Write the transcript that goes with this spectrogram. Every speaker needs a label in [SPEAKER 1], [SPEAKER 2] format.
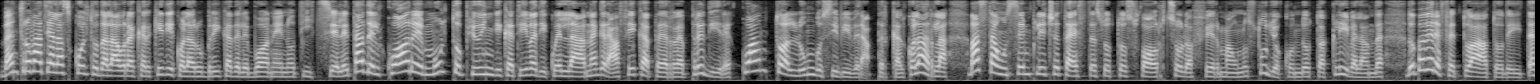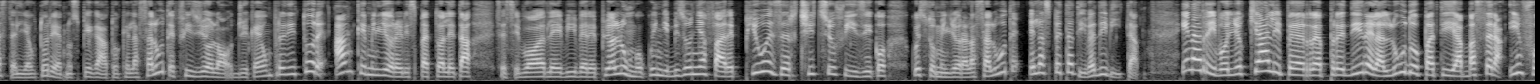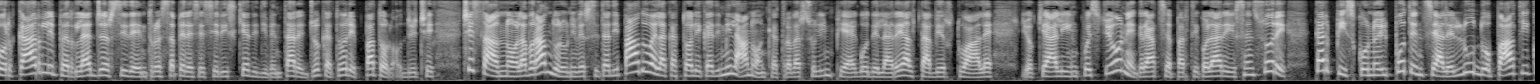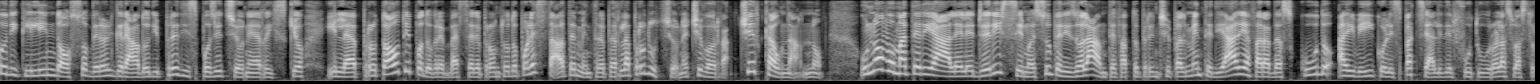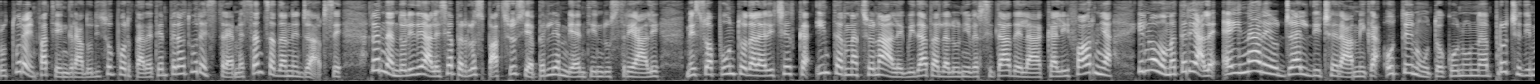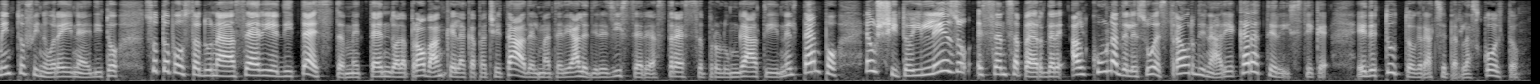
[SPEAKER 1] Bentrovati all'ascolto da Laura Carchidi con la rubrica delle buone notizie. L'età del cuore è molto più indicativa di quella anagrafica per predire quanto a lungo si vivrà. Per calcolarla basta un semplice test sotto sforzo, lo afferma uno studio condotto a Cleveland. Dopo aver effettuato dei test, gli autori hanno spiegato che la salute fisiologica è un predittore anche migliore rispetto all'età se si vuole vivere più a lungo, quindi bisogna fare più esercizio fisico. Questo migliora la salute e l'aspettativa di vita. In arrivo gli occhiali per predire la ludopatia via, basterà inforcarli per leggersi dentro e sapere se si rischia di diventare giocatori patologici. Ci stanno lavorando l'Università di Padova e la Cattolica di Milano anche attraverso l'impiego della realtà virtuale. Gli occhiali in questione, grazie a particolari sensori, carpiscono il potenziale ludopatico di chi li indossa, ovvero il grado di predisposizione al rischio. Il prototipo dovrebbe essere pronto dopo l'estate, mentre per la produzione ci vorrà circa un anno. Un nuovo materiale leggerissimo e super isolante, fatto principalmente di aria, farà da scudo ai veicoli veicoli spaziali del futuro. La sua struttura infatti è in grado di sopportare temperature estreme senza danneggiarsi, rendendolo ideale sia per lo spazio sia per gli ambienti industriali. Messo a punto dalla ricerca internazionale guidata dall'Università della California, il nuovo materiale è in aerogel di ceramica ottenuto con un procedimento finora inedito, sottoposto ad una serie di test, mettendo alla prova anche la capacità del materiale di resistere a stress prolungati nel tempo, è uscito illeso e senza perdere alcuna delle sue straordinarie caratteristiche caratteristiche. Ed è tutto, grazie per l'ascolto.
